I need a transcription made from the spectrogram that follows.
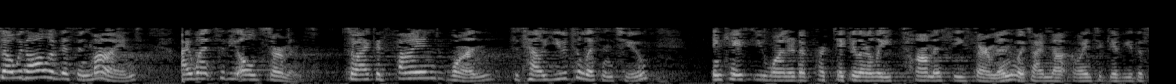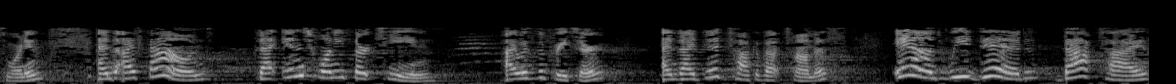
So with all of this in mind, I went to the old sermons so I could find one to tell you to listen to in case you wanted a particularly Thomasy sermon, which I'm not going to give you this morning. And I found that in 2013, I was the preacher, and I did talk about Thomas, and we did baptize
